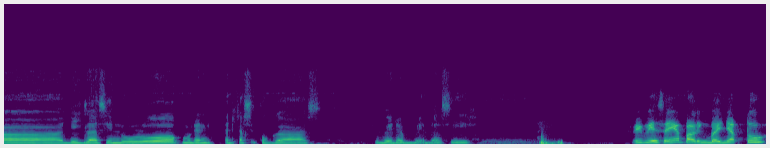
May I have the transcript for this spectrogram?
uh, dijelasin dulu, kemudian kita dikasih tugas. Beda-beda sih. Tapi biasanya paling banyak tuh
